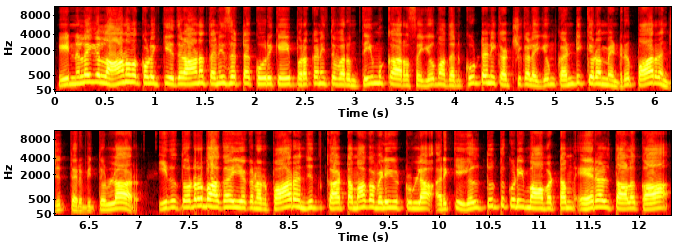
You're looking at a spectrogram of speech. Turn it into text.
இந்நிலையில் ஆணவ கொலைக்கு எதிரான தனிச்சட்ட கோரிக்கையை புறக்கணித்து வரும் திமுக அரசையும் அதன் கூட்டணி கட்சிகளையும் கண்டிக்கிறோம் என்று ப. ரஞ்சித் தெரிவித்துள்ளார். இது தொடர்பாக இயக்குனர் ப. ரஞ்சித் காட்டமாக வெளியிட்டுள்ள அறிக்கையில் தூத்துக்குடி மாவட்டம் ஏரல் தாலுகா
